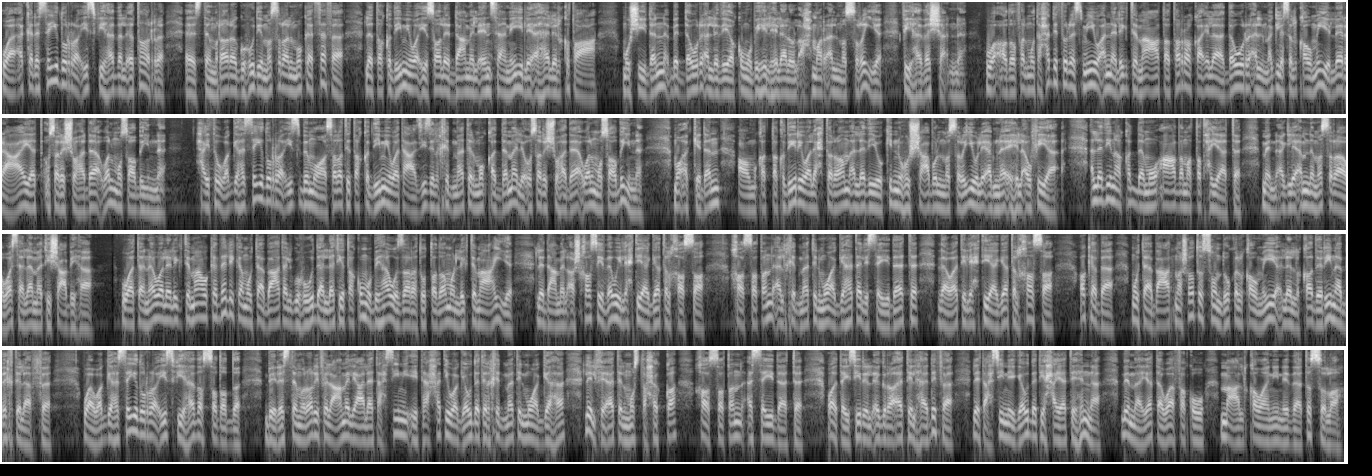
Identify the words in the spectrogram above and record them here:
وأكد السيد الرئيس في هذا الإطار استمرار جهود مصر المكثفة لتقديم وإيصال الدعم الإنساني لأهالي القطاع مشيدا بالدور الذي يقوم به الهلال الأحمر المصري في هذا الشأن. وأضاف المتحدث الرسمي أن الاجتماع تطرق إلى دور المجلس القومي لرعاية أسر الشهداء والمصابين. حيث وجه السيد الرئيس بمواصلة تقديم وتعزيز الخدمات المقدمة لأسر الشهداء والمصابين مؤكدا عمق التقدير والاحترام الذي يكنه الشعب المصري لأبنائه الأوفياء الذين قدموا أعظم التضحيات من أجل أمن مصر وسلامة شعبها. وتناول الاجتماع كذلك متابعة الجهود التي تقوم بها وزارة التضامن الاجتماعي لدعم الأشخاص ذوي الاحتياجات الخاصة خاصة الخدمات الموجهة للسيدات ذوات الاحتياجات الخاصة. وكذا متابعة نشاط الصندوق القومي للقادرين باختلاف. ووجه السيد الرئيس في هذا الصدد بالاستمرار في العمل على تحسين إتاحة وجودة الخدمات الموجهة للفئات المستحقة خاصة السيدات السيدات وتيسير الإجراءات الهادفة لتحسين جودة حياتهن بما يتوافق مع القوانين ذات الصلة.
